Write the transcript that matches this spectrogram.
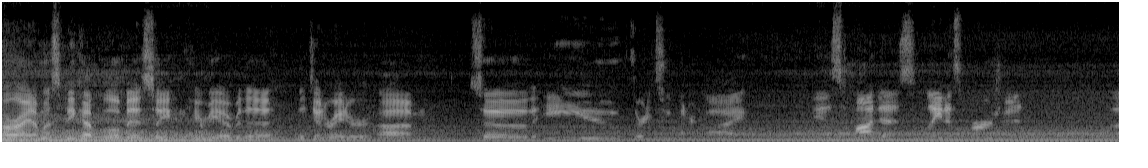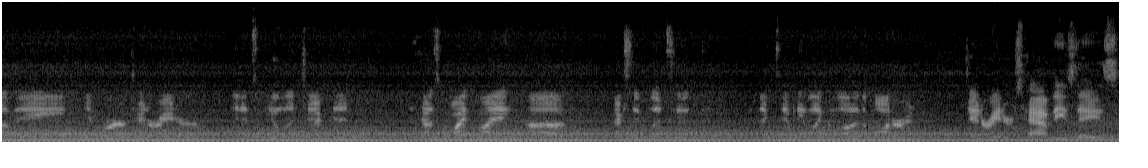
All right, I'm going to speak up a little bit so you can hear me over the, the generator. Um, so the EU 3200i is Honda's latest version of a inverter generator, and it's fuel injected. Has Wi-Fi, uh, actually Bluetooth connectivity, like a lot of the modern generators have these days.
